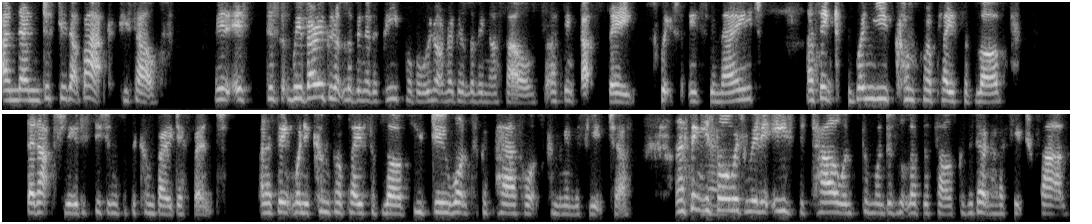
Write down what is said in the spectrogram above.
and then just do that back to yourself. It's just we're very good at loving other people, but we're not very good at loving ourselves. I think that's the switch that needs to be made. I think when you come from a place of love, then actually your decisions have become very different. And I think when you come from a place of love, you do want to prepare for what's coming in the future. And I think yeah. it's always really easy to tell when someone doesn't love themselves because they don't have a future plan.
